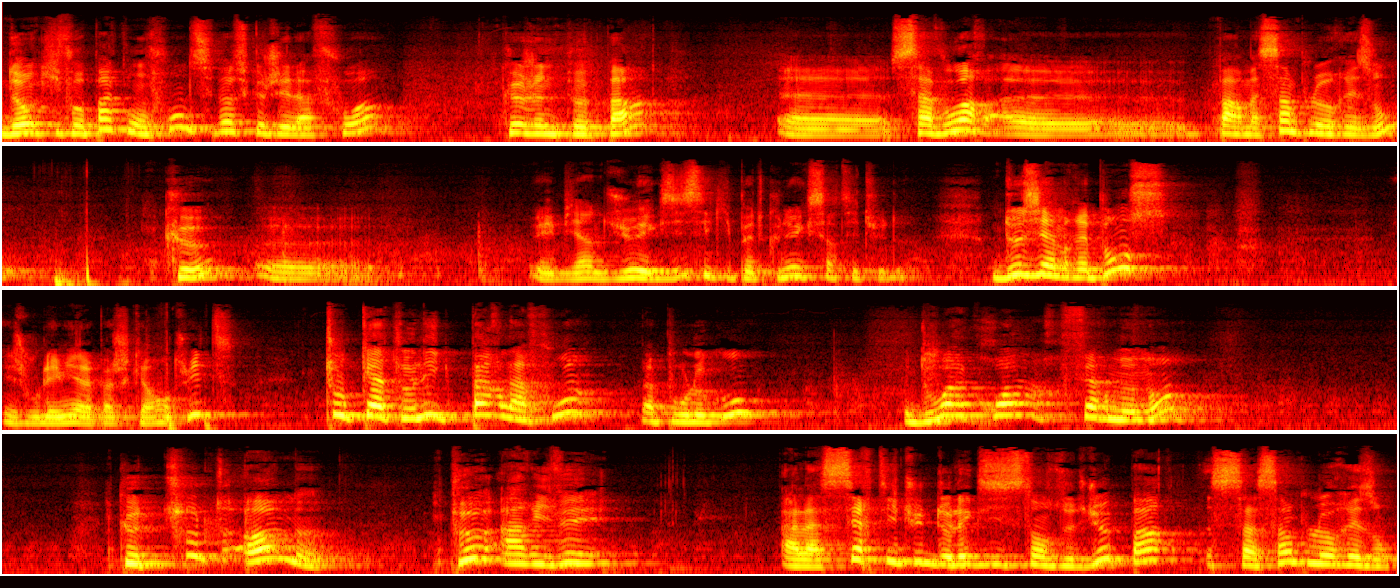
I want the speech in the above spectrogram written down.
Donc il ne faut pas confondre, c'est parce que j'ai la foi que je ne peux pas euh, savoir euh, par ma simple raison que euh, eh bien Dieu existe et qu'il peut être connu avec certitude. Deuxième réponse, et je vous l'ai mis à la page 48, tout catholique par la foi, là pour le coup, doit croire fermement que tout homme peut arriver à la certitude de l'existence de Dieu par sa simple raison.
